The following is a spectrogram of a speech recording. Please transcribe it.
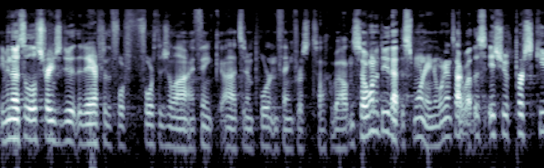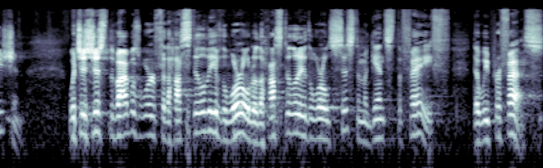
Even though it's a little strange to do it the day after the 4th of July, I think uh, it's an important thing for us to talk about. And so I want to do that this morning. And we're going to talk about this issue of persecution, which is just the Bible's word for the hostility of the world or the hostility of the world system against the faith that we profess.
